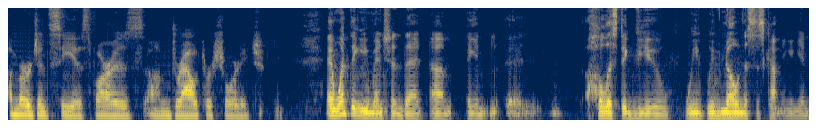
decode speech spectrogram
emergency as far as um, drought or shortage. And one thing you mentioned that um, again, uh, holistic view. We we've known this is coming. Again,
